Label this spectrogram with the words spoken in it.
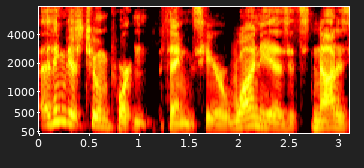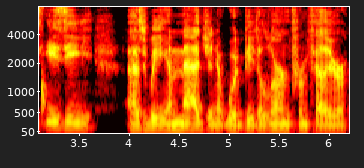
I think there's two important things here. One is it's not as easy as we imagine it would be to learn from failure.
